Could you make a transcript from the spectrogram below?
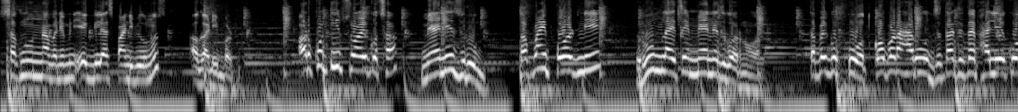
सक्नुहुन्न भने पनि एक गिलास पानी पिउनुहोस् अगाडि बढ्नु। अर्को टिप्स रहेको छ म्यानेज रुम। तपाईँ पढ्ने रुमलाई चाहिँ म्यानेज गर्नु होला तपाईँको क्लोथ कपडाहरू जताततै फालिएको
